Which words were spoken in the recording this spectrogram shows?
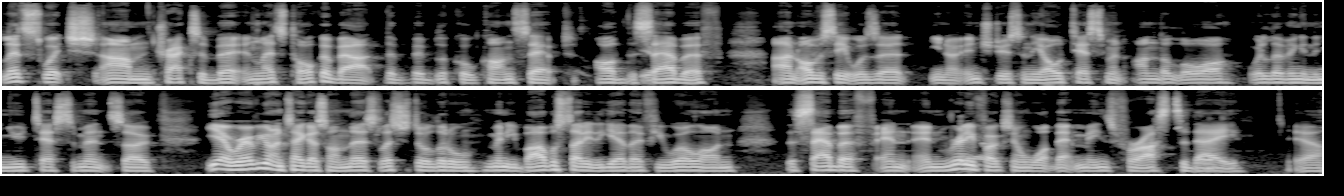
let's switch um, tracks a bit and let's talk about the biblical concept of the Sabbath. And obviously, it was a you know introduced in the Old Testament under law. We're living in the New Testament, so yeah. Wherever you want to take us on this, let's just do a little mini Bible study together, if you will, on the Sabbath and and really yeah. focusing on what that means for us today. Yeah.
